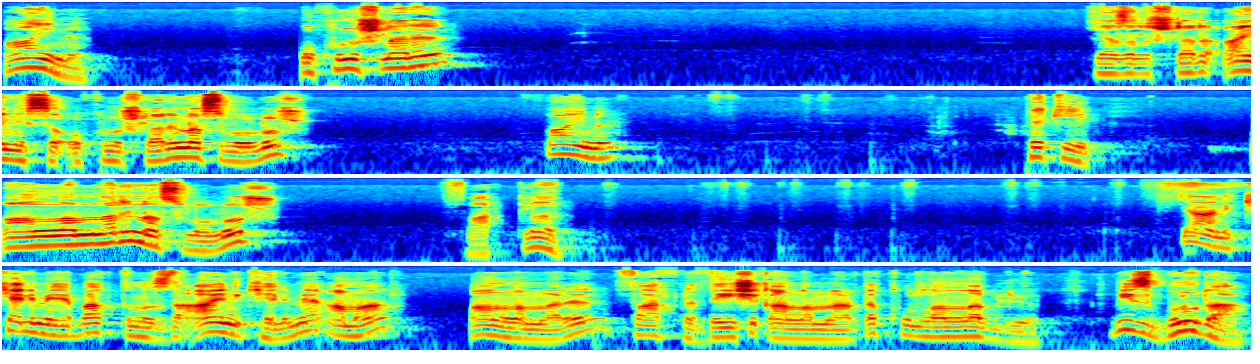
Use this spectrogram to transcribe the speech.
aynı. Okunuşları yazılışları aynıysa okunuşları nasıl olur? Aynı. Peki anlamları nasıl olur? Farklı. Yani kelimeye baktığınızda aynı kelime ama anlamları farklı, değişik anlamlarda kullanılabiliyor. Biz bunu da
